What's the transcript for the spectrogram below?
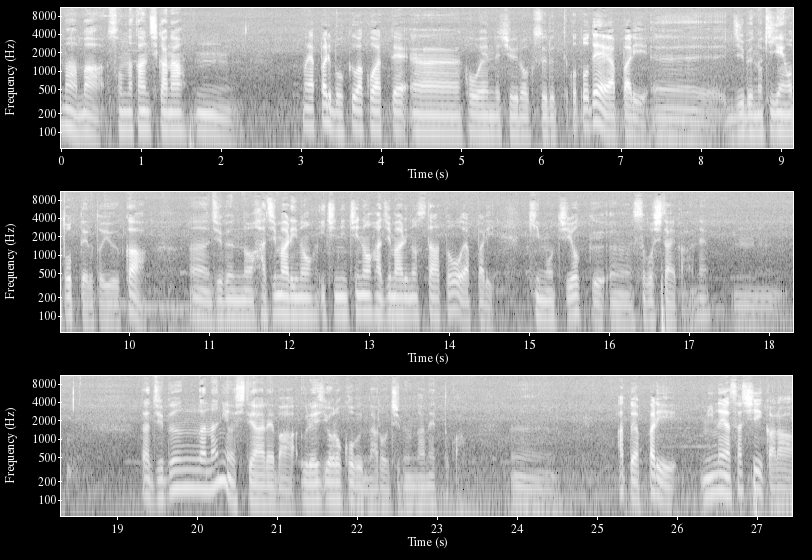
まあまあそんな感じかな。うん、まあ、やっぱり僕はこうやって、えー、公園で収録するってことでやっぱり、えー、自分の機嫌をとってるというか、うん、自分の始まりの一日の始まりのスタートをやっぱり気持ちよく、うん、過ごしたいからね、うん、だ自分が何をしてやればうれ喜ぶんだろう自分がねとか、うん、あとやっぱりみんな優しいから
